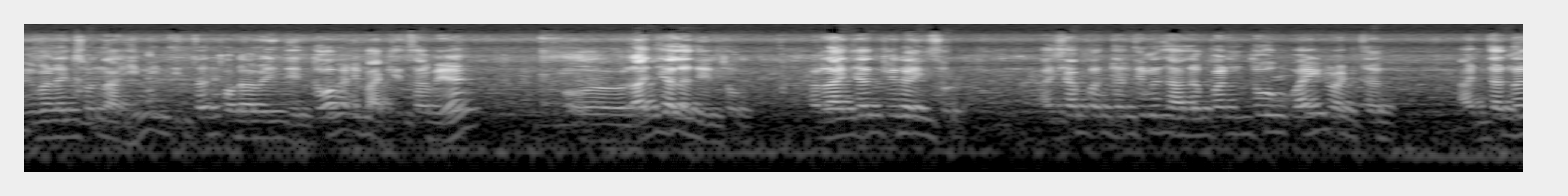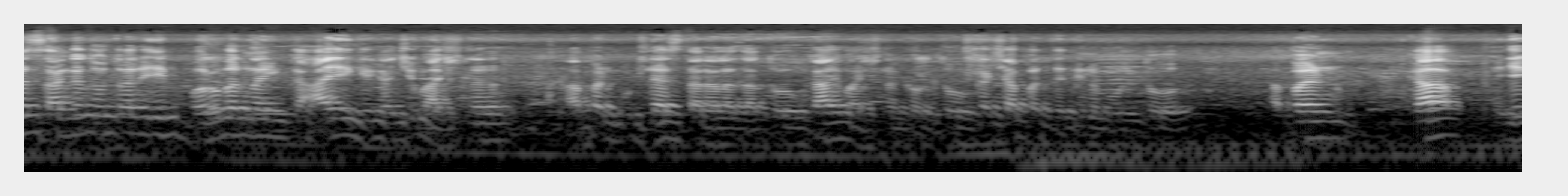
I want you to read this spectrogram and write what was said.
मी म्हणायचो नाही मी तिथं थोडा वेळ देतो आणि बाकीचा वेळ राज्याला देतो. आणि राज्यात फिरायचो. अशा पद्धतीने झालं पण तो वाईट वाटतं. आणि त्यांना सांगत होतो अरे हे बरोबर नाही. काय एकेकाची भाषणं? आपण कुठल्या स्तराला जातो? काय भाषणं करतो? कशा पद्धतीने बोलतो? आपण का म्हणजे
